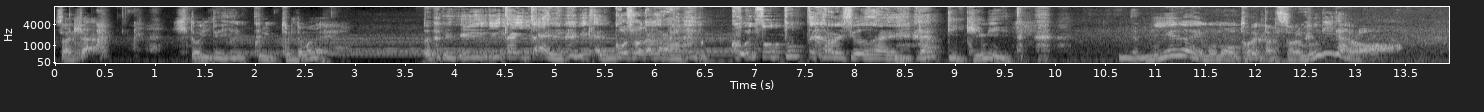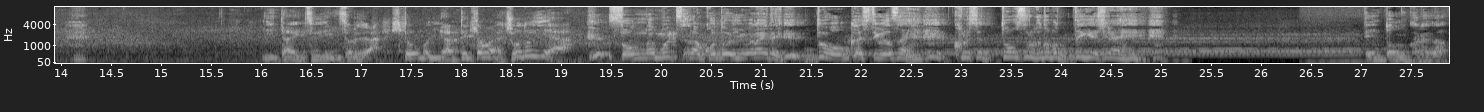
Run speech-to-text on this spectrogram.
さあ来た。一人でゆっくり取りたまえ。い痛い痛い痛い。誤傷だから、こいつを取ってからにしてください。だって君、見えないものを取れたってそれは無理だろう。痛いついでにそれじゃ人思いやってきたまえ。ちょうどいいや。そんな無茶なことを言わないで、どうかしてください。これじゃどうすることもできやしない。弁当の殻が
